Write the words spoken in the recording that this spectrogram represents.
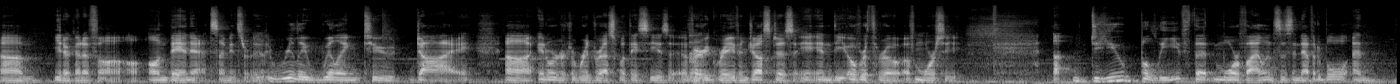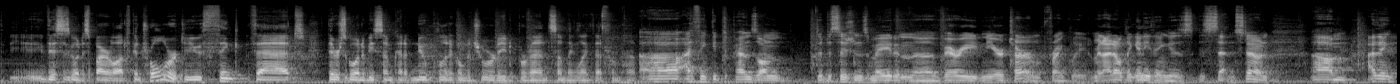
um, you know, kind of uh, on bayonets. I mean, sort of really willing to die uh, in order to redress what they see as a, very grave injustice in the overthrow of Morsi. Uh, do you believe that more violence is inevitable and this is going to spiral out of control, or do you think that there's going to be some kind of new political maturity to prevent something like that from happening? Uh, I think it depends on the decisions made in the very near term, frankly. I mean, I don't think anything is, is set in stone. Um, I think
